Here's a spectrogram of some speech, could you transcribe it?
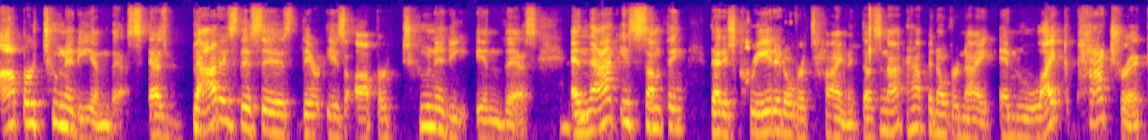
opportunity in this. As bad as this is, there is opportunity in this. And mm-hmm. that is something that is created over time. It does not happen overnight. And like Patrick,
